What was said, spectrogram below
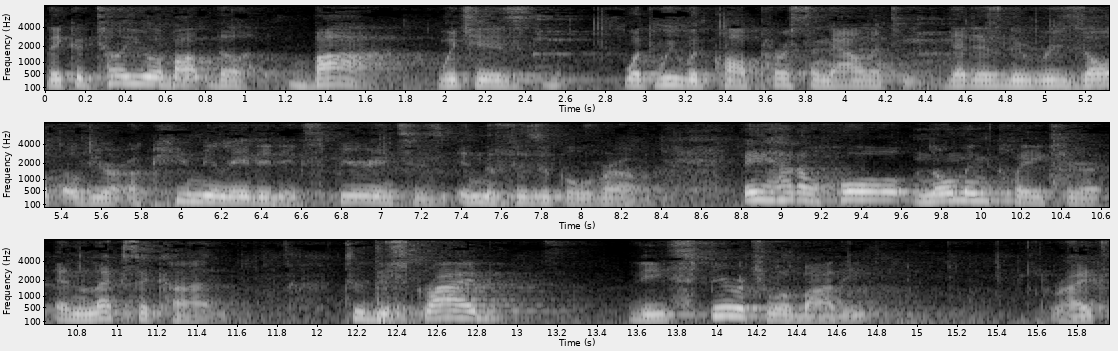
They could tell you about the ba, which is what we would call personality, that is the result of your accumulated experiences in the physical realm. They had a whole nomenclature and lexicon to describe the spiritual body, right,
